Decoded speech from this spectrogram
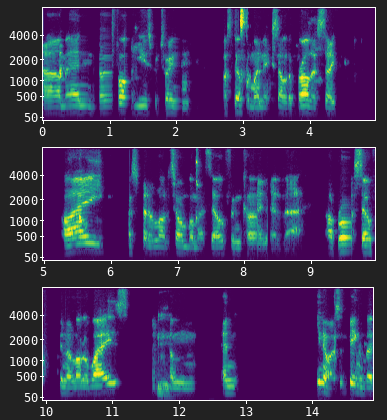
um, and five years between myself and my next older brother. So I I spent a lot of time by myself and kind of uh, I brought myself up in a lot of ways. Mm. Um, and you know, as being the,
